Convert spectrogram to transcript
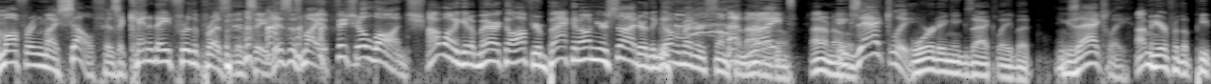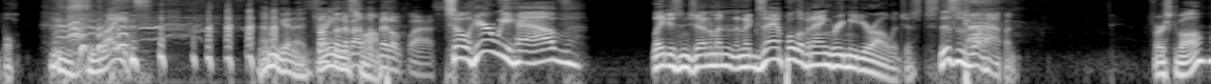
I'm offering myself as a candidate for the presidency. this is my official launch. I want to get America off your back and on your side, or the government, or something. I Right. don't know. I don't know Exactly. wording exactly, but Exactly. I'm here for the people. right. I'm gonna drain Something the about swamp. the middle class. So here we have, ladies and gentlemen, an example of an angry meteorologist. This is what happened. First of all,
